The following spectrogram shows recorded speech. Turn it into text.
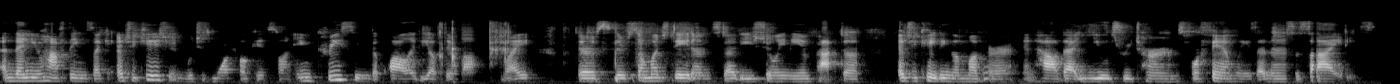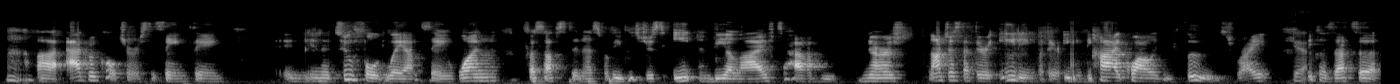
And then you have things like education, which is more focused on increasing the quality of their life, right? There's there's so much data and studies showing the impact of educating a mother and how that yields returns for families and then societies. Mm. Uh, agriculture is the same thing in, in a twofold way, I would say. One, for sustenance, for people to just eat and be alive, to have nourished, not just that they're eating, but they're eating high quality foods, right? Yeah. Because that's a,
